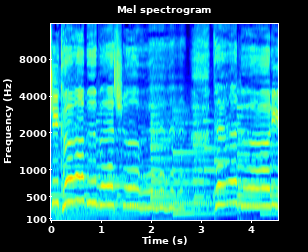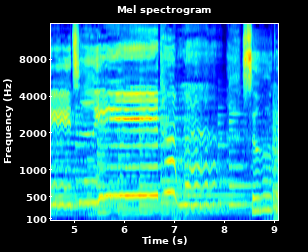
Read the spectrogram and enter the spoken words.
し込む場所へたどり着いたらそこ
